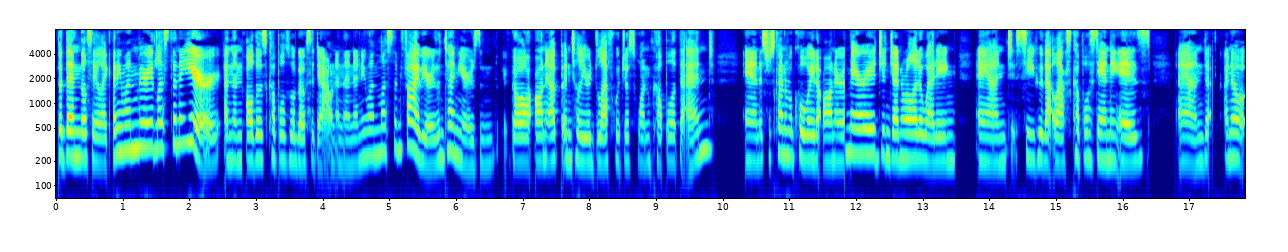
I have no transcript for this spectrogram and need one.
But then they'll say, like, anyone married less than a year. And then all those couples will go sit down. And then anyone less than five years and 10 years and go on up until you're left with just one couple at the end. And it's just kind of a cool way to honor marriage in general at a wedding and see who that last couple standing is. And I know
